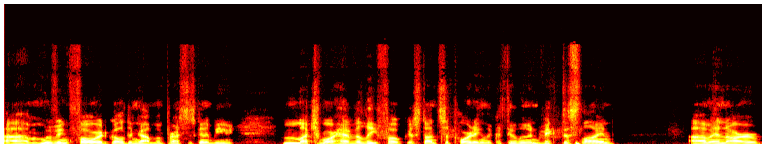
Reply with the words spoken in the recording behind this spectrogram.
Um, moving forward, Golden Goblin Press is going to be much more heavily focused on supporting the Cthulhu Invictus line, um, and our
